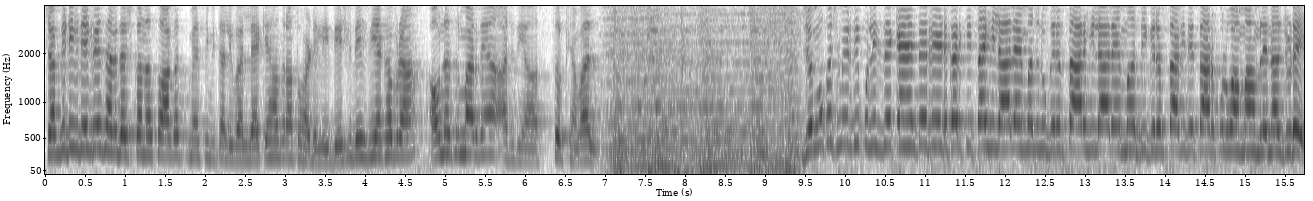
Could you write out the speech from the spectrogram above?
ਚੱਕਦੀ ਟੀਵੀ ਦੇਖ ਰਹੇ ਸਾਰੇ ਦਰਸ਼ਕਾਂ ਦਾ ਸਵਾਗਤ। ਮੈਂ ਸੀਮਿਤਾ ਲੀਵਾਲ ਲੈ ਕੇ ਹਾਜ਼ਰ ਤੁਹਾਡੇ ਲਈ ਦੇਸ਼ ਵਿਦੇਸ਼ ਦੀਆਂ ਖਬਰਾਂ। ਆਓ ਨਜ਼ਰ ਮਾਰਦੇ ਹਾਂ ਅੱਜ ਦੀਆਂ ਸੁਰਖੀਆਂ ਵੱਲ। ਜੰਮੂ ਕਸ਼ਮੀਰ ਦੀ ਪੁਲਿਸ ਦੇ ਕਹਿਣ ਤੇ ਰੇਡ ਕਰ ਕੀਤਾ ਹਿਲਾਲ ਅਹਿਮਦ ਨੂੰ ਗ੍ਰਿਫਤਾਰ। ਹਿਲਾਲ ਅਹਿਮਦ ਦੀ ਗ੍ਰਿਫਤਾਰੀ ਦੇ ਤਾਰ ਪੁਲਵਾਮਾ ਹਮਲੇ ਨਾਲ ਜੁੜੇ।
